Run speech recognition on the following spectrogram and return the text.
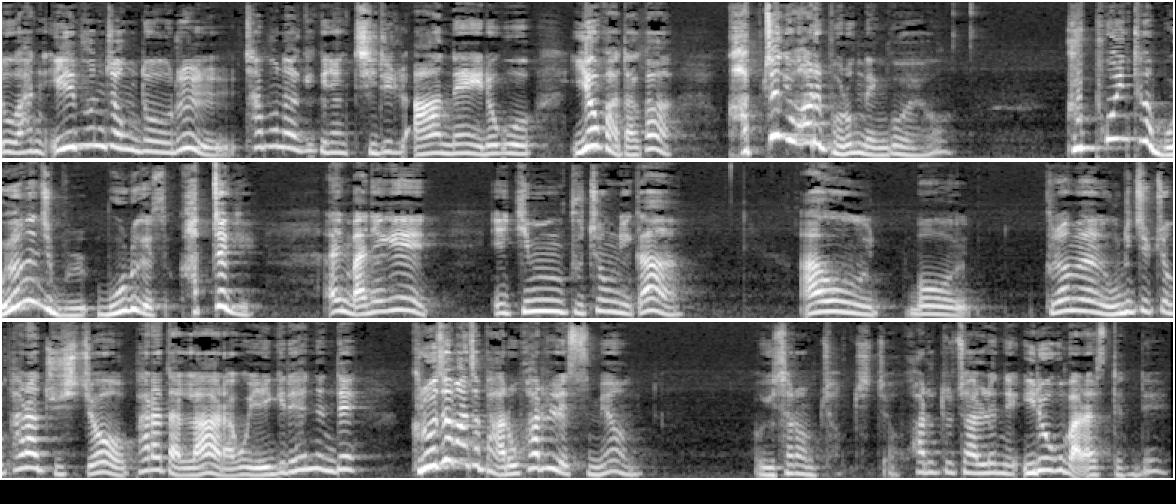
또 한 1분 정도를 차분하게 그냥 질의를, 아, 네, 이러고 이어가다가 갑자기 화를 버럭 낸 거예요. 그 포인트가 뭐였는지 모르, 겠어 갑자기. 아니, 만약에 이 김 부총리가, 아우, 뭐, 그러면 우리 집 좀 팔아 주시죠. 팔아 달라라고 얘기를 했는데, 그러자마자 바로 화를 냈으면, 어, 이 사람 참 진짜 화를 또잘 내네. 이러고 말았을 텐데.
